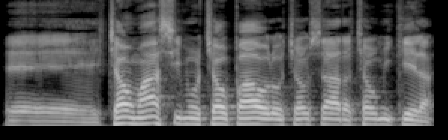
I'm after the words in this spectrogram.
eh, ciao Massimo, ciao Paolo, ciao Sara, ciao Michela.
